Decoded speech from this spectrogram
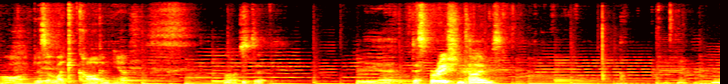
or Blizzard-like card in here. Oh, just uh, the uh, desperation times.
